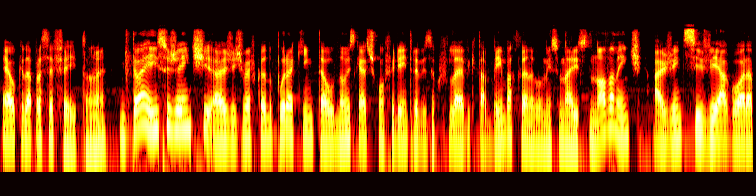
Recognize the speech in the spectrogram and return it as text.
é o que dá para ser feito, né? Então é isso, gente. A gente vai ficando por aqui. Então não esquece de conferir a entrevista com o Filev, que tá bem bacana. Vou mencionar isso novamente. A gente se vê agora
